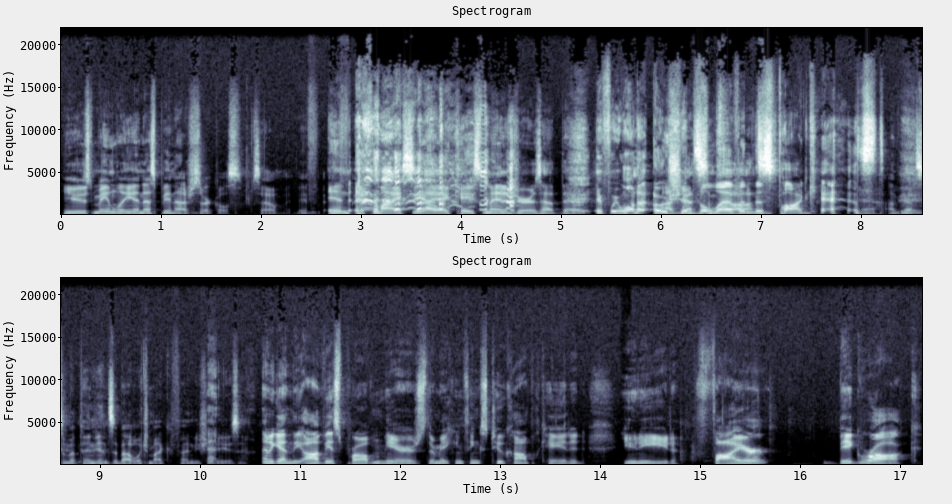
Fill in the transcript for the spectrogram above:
Used mainly in espionage circles. So if And- if, if my CIA case manager is out there, if we want to Ocean's Eleven thoughts. this podcast, yeah, I've got some opinions about which microphone you should be using. And again, the obvious problem here is they're making things too complicated. You need fire, big rock,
